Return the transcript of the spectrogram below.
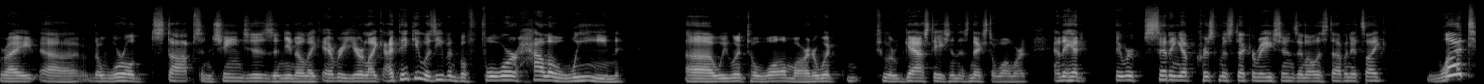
right? Uh, the world stops and changes, and you know, like every year, like I think it was even before Halloween, uh, we went to Walmart or went to a gas station that's next to Walmart, and they had they were setting up Christmas decorations and all this stuff, and it's like, what?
